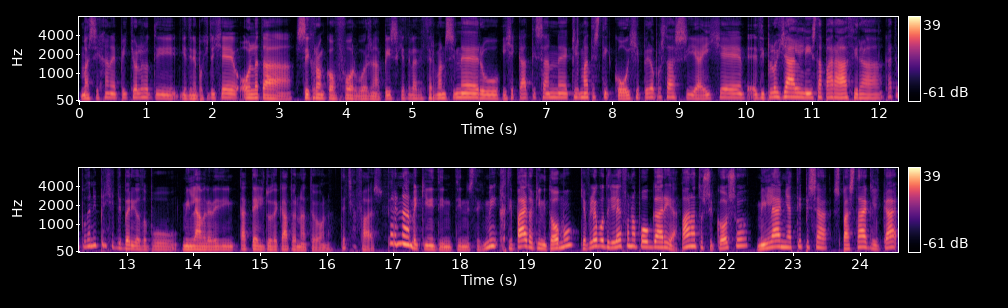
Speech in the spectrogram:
Μας είχαν πει κιόλας ότι για την εποχή του είχε όλα τα σύγχρονα κομφόρ, μπορείς να πεις. Είχε δηλαδή θερμάνση νερού, είχε κάτι σαν ε, κλιματιστικό, είχε πυροπροστασία, είχε ε, διπλό γυάλι στα παράθυρα. Κάτι που δεν υπήρχε την περίοδο που μιλάμε, δηλαδή τα τέλη του 19ου αιώνα. Τέτοια φάση. Περνάμε εκείνη την, την στιγμή, χτυπάει το κινητό μου και βλέπω τηλέφωνο από Ουγγαρία. Πάω να το σηκώσω, μιλάει μια τύπησα σπαστά αγγλικά.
